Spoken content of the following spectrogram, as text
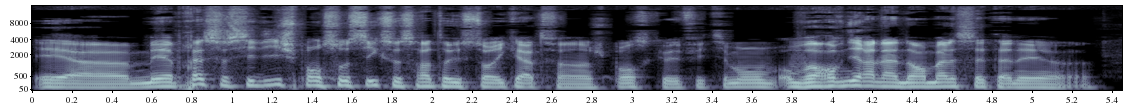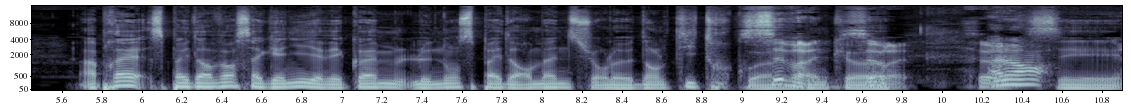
Et euh, mais après, ceci dit, je pense aussi que ce sera Toy Story 4. Enfin, je pense qu'effectivement, on va revenir à la normale cette année. euh. Après, Spider-Verse a gagné, il y avait quand même le nom Spider-Man sur le, dans le titre, quoi. C'est vrai, Donc, euh, c'est vrai. c'est vrai. Alors, euh,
